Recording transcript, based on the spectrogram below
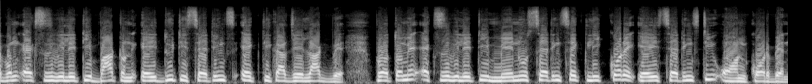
এবং অ্যাক্সেসিবিলিটি বাটন এই দুইটি সেটিংস একটি কাজে লাগবে। প্রথমে অ্যাক্সেসিবিলিটি মেনু সেটিংসে ক্লিক করে এই সেটিংসটি অন করবেন।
